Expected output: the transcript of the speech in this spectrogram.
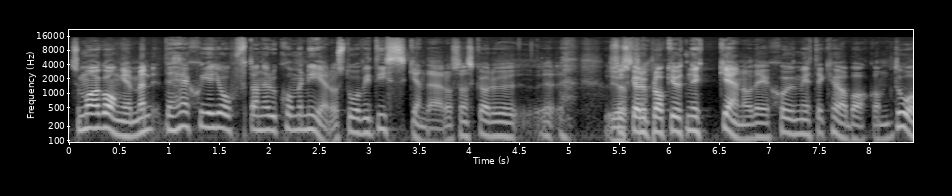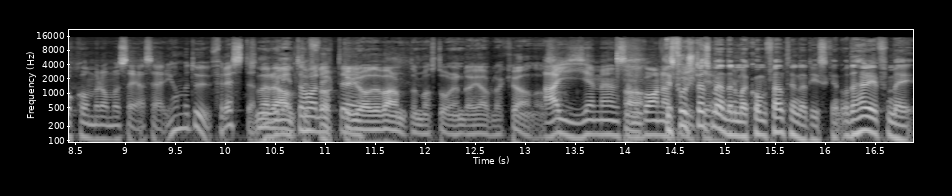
så många gånger, men det här sker ju ofta när du kommer ner och står vid disken där och sen ska du, eh, så ska det. du plocka ut nyckeln och det är sju meter kö bakom. Då kommer de att säga så här, ja men du förresten, Sen är du det inte alltid ha 40 lite... grader varmt när man står i den där jävla kön. Alltså. Jajamensan, Ja. Det första som händer när man kommer fram till den här disken, och det här är för mig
